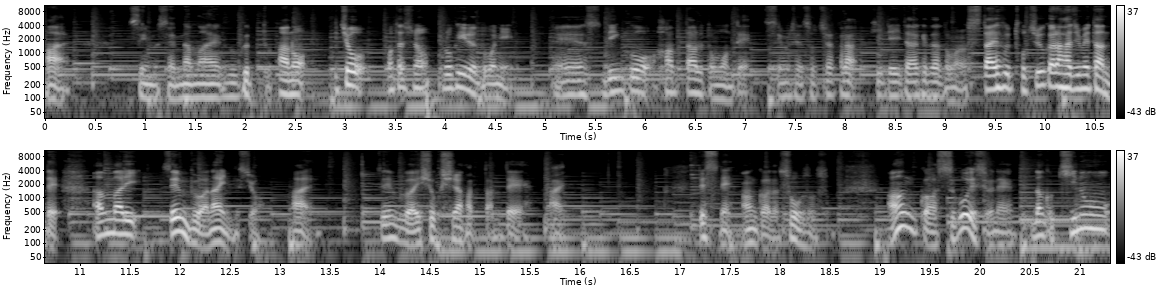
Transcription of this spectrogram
はい。すいません、名前ググって、あの、一応私のプロフィールのところにえー、リンクを貼ってあると思うんで、すいません、そちらから聞いていただけたらと思います。スタイフ途中から始めたんで、あんまり全部はないんですよ。はい。全部は移植しなかったんで、はい。ですね、アンカーだ。そうそうそう。アンカーすごいですよね。なんか昨日、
